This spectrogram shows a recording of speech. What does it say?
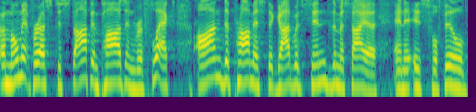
a, a moment for us to stop and pause and reflect on the promise that God would send the Messiah and it is fulfilled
